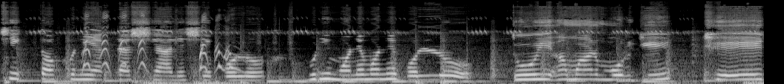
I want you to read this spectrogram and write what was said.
ঠিক তখনই একটা শিয়াল এসে পড়ল বুড়ি মনে মনে বলল তুই আমার মুরগি খেয়ে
